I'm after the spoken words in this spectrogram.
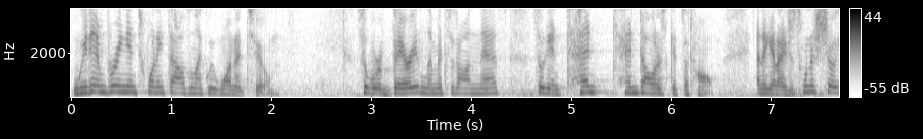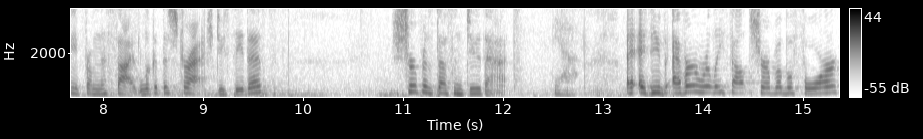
We didn't bring in 20,000 like we wanted to. So we're very limited on this. So again, 10, $10 gets it home. And again, I just wanna show you from the side. Look at the stretch. Do you see this? Sherpa's doesn't do that. Yeah. If you've ever really felt Sherpa before,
